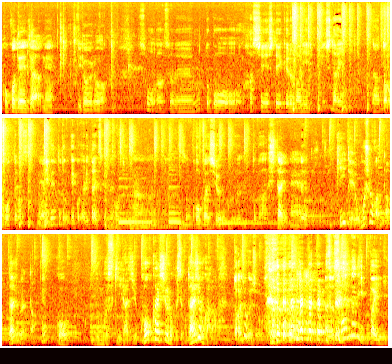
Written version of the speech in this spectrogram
ここでじゃあねいろいろ。そうなんですよね。もっとこう発信していける場にしたいなとは思ってます、ね。イベントとか結構やりたいんですけどね本当に、うん。その公開収録とか。したいね。ね。聞いて面白かった？大丈夫やった？え？こう文具スキーラジオ。公開収録しても大丈夫かな？大丈夫でしょ でもそんなにいっぱい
